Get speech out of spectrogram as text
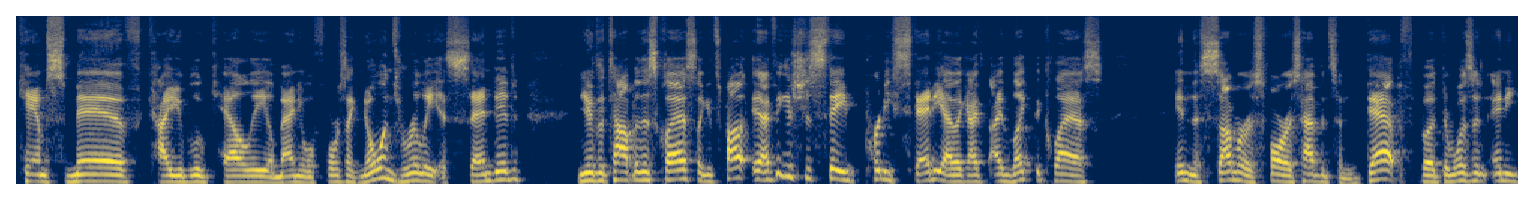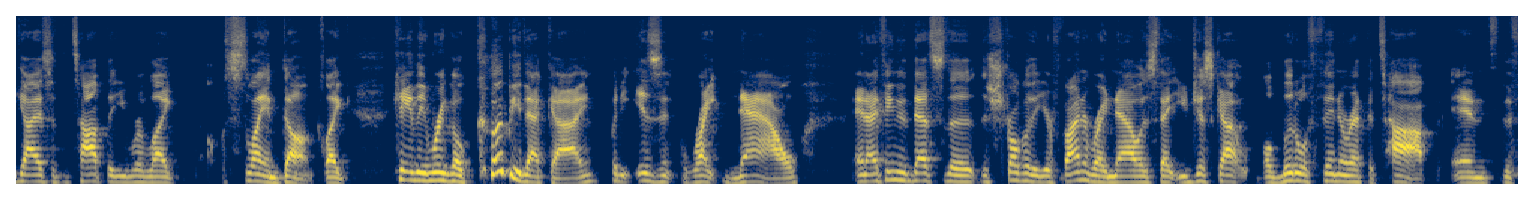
Cam Smith, Kyu Blue Kelly, Emmanuel Forbes, like no one's really ascended near the top of this class. Like it's probably, I think it's just stayed pretty steady. I like, I, I like the class in the summer as far as having some depth, but there wasn't any guys at the top that you were like slam dunk. Like Kelee Ringo could be that guy, but he isn't right now. And I think that that's the the struggle that you're finding right now is that you just got a little thinner at the top, and the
